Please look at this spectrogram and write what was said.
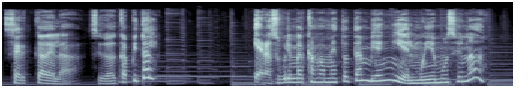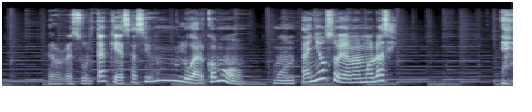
cerca de la ciudad capital. Era su primer campamento también y él muy emocionado. Pero resulta que es así un lugar como montañoso, llamémoslo así.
